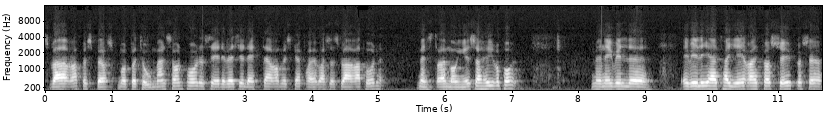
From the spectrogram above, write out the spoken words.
svare på spørsmål på tomannshånd på det, så er det vel ikke lettere om vi skal prøve å svare på det, mens det er mange som hører på det. Men jeg vil, eh, jeg vil gjøre et forsøk, og så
